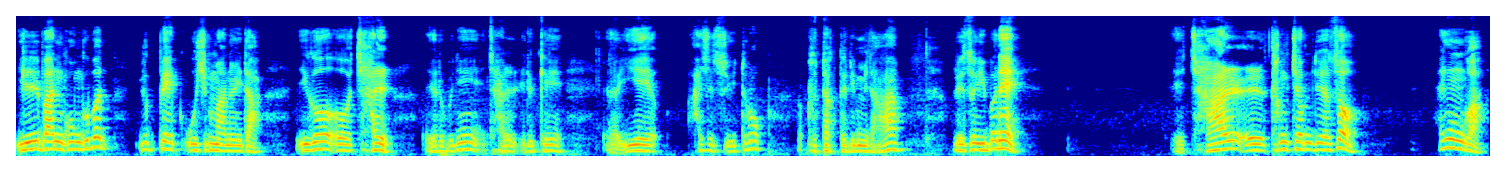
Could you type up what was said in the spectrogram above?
일반 공급은 650만 원이다. 이거 어, 잘 여러분이 잘 이렇게 어, 이해하실 수 있도록 부탁드립니다. 그래서 이번에 잘 당첨되어서 행운과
